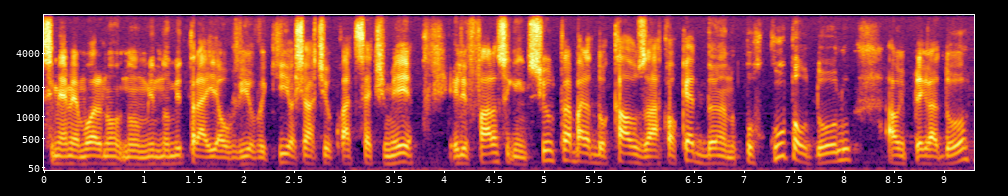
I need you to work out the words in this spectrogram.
se minha memória não, não, não me trair ao vivo aqui, eu acho que o artigo 476, ele fala o seguinte: se o trabalhador causar qualquer dano por culpa ou dolo ao empregador,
